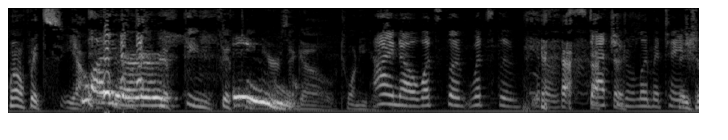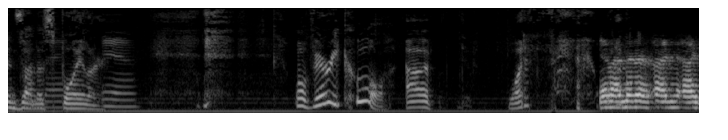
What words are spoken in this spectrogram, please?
Well, it's yeah, Spiders! 15, 15 years ago, twenty years. I know. What's the what's the you know statute of limitations Limitations on on a that? spoiler. Yeah. Well, very cool. Uh, what if? And I'm gonna, I'm, I'm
